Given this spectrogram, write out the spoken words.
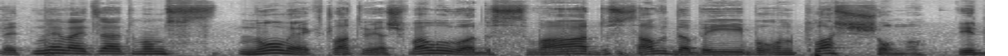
Bet nevajadzētu mums noliegt latviešu valodas vārdu savdabību un plašumu. Ir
